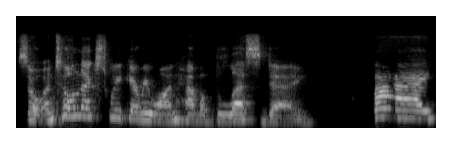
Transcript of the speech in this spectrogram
So until next week, everyone, have a blessed day. Bye.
